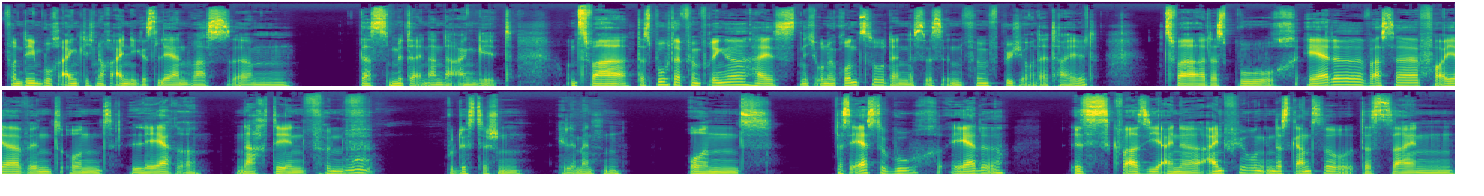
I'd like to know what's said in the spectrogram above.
von dem Buch eigentlich noch einiges lernen, was ähm, das Miteinander angeht. Und zwar, das Buch der fünf Ringe heißt nicht ohne Grund so, denn es ist in fünf Bücher unterteilt. Und zwar das Buch Erde, Wasser, Feuer, Wind und Leere nach den fünf Uh. buddhistischen Elementen. Und das erste Buch, Erde, ist quasi eine Einführung in das Ganze, das sein,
